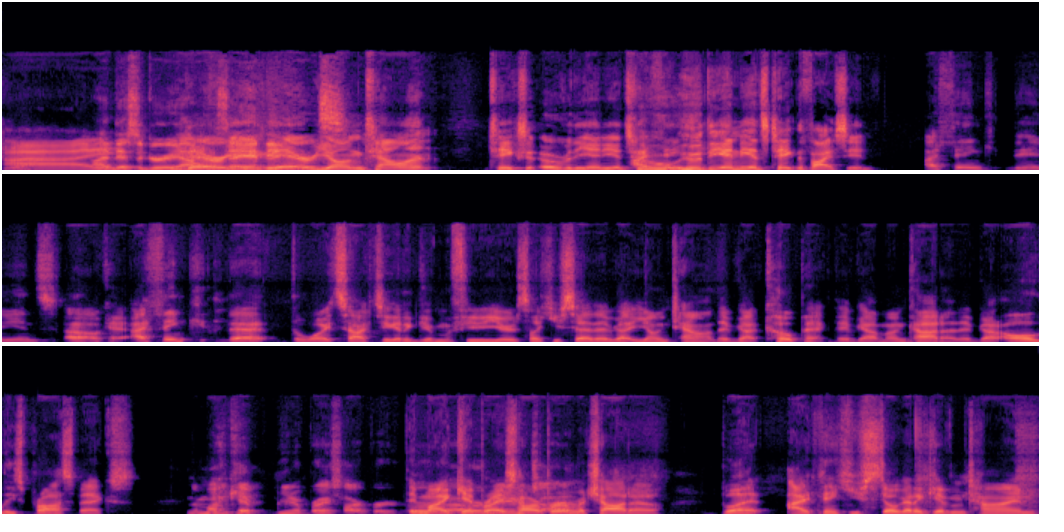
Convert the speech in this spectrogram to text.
Yeah. I, I disagree. I would Their, say their young talent takes it over the Indians. Who think- who the Indians take the five seed? I think the Indians. Oh, okay. I think that the White Sox, you got to give them a few years. Like you said, they've got young talent. They've got Kopech. They've got Moncada. They've got all these prospects. They might get you know Bryce Harper. They or, might uh, get or Bryce Manny Harper or Machado. Machado, but I think you still got to give them time.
